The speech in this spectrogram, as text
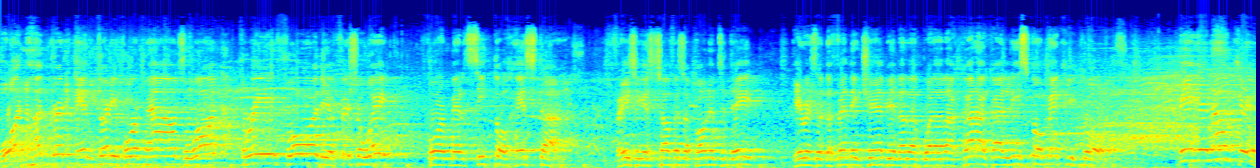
134 pounds, 134, the official weight for Mercito Gesta. Facing his toughest opponent to date, here is the defending champion of the Guadalajara, Jalisco, Mexico, Miguel Ángel,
